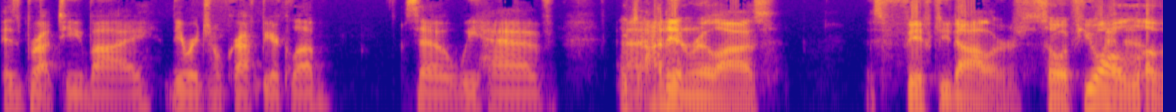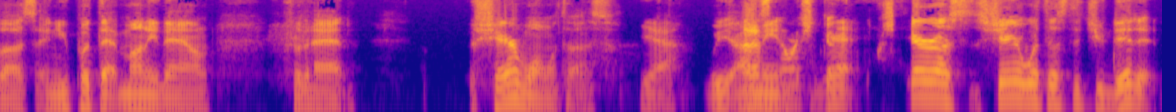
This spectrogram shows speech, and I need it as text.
is brought to you by the original Craft Beer Club. So we have which uh, I didn't realize is fifty dollars. So if you all love us and you put that money down for that, share one with us. Yeah, We, let I us mean, know what you get. share us, share with us that you did it.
